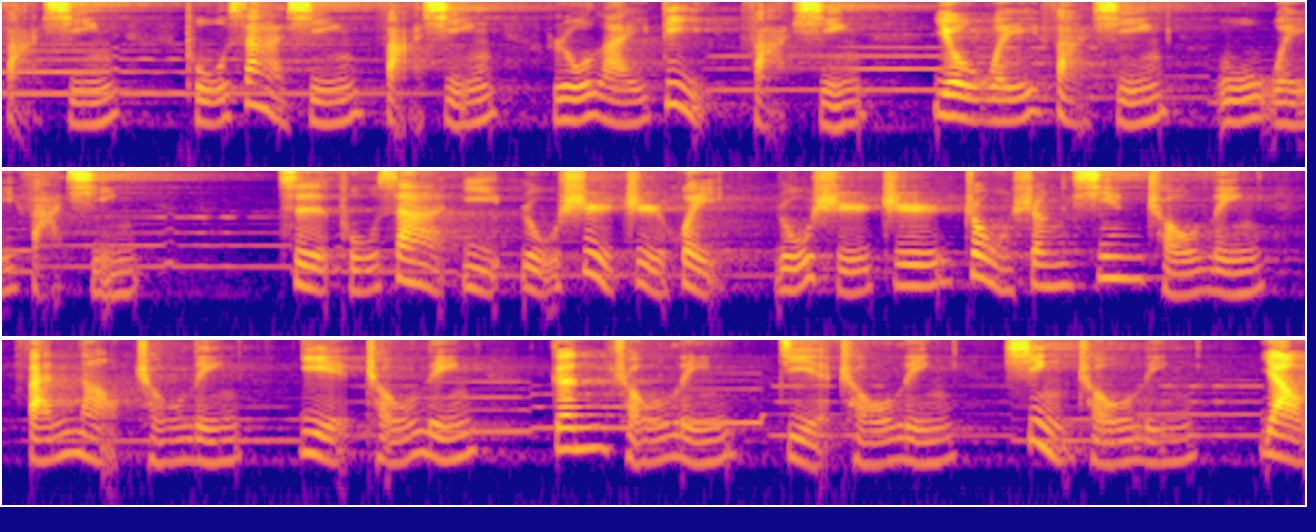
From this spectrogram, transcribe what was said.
法行，菩萨行法行，如来地法行，有为法行，无为法行。此菩萨以如是智慧，如实知众生心愁灵、烦恼愁灵、业愁灵、根愁灵、解愁灵、性愁灵、要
